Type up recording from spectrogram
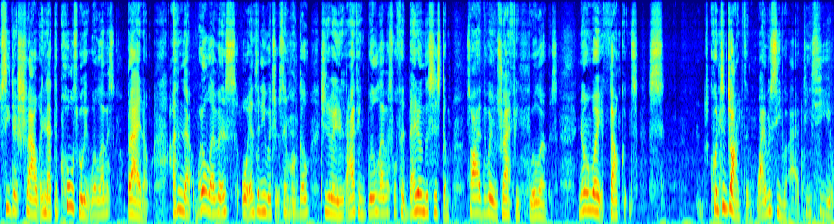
CJ Stroud and that the Colts will get Will Levis, but I don't. I think that Will Levis or Anthony Richardson will go to the Raiders. I think Will Levis will fit better in the system, so I have the Raiders drafting Will Levis. Number eight, Falcons. Quentin Johnson, wide receiver at TCU.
